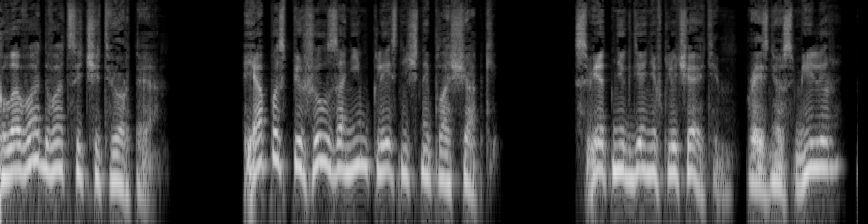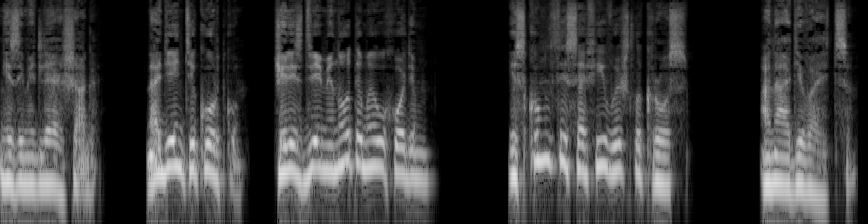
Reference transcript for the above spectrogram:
Глава двадцать четвертая. Я поспешил за ним к лестничной площадке. «Свет нигде не включайте», — произнес Миллер, не замедляя шага. «Наденьте куртку. Через две минуты мы уходим». Из комнаты Софи вышла Кросс. Она одевается.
